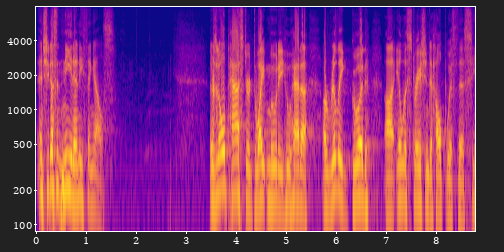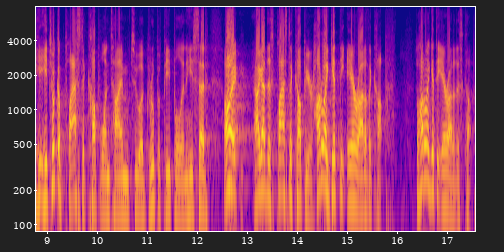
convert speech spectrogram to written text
and she doesn't need anything else. There's an old pastor, Dwight Moody, who had a, a really good uh, illustration to help with this. He, he took a plastic cup one time to a group of people and he said, All right, I got this plastic cup here. How do I get the air out of the cup? So, how do I get the air out of this cup?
